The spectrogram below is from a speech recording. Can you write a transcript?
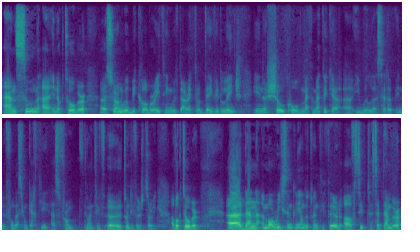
And soon in October, uh, CERN will be collaborating with director David Lynch in a show called Mathematica. Uh, he will uh, set up in the Fondation Cartier as from 20, 21st sorry, of October. Uh, then, uh, more recently, on the 23rd of September,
